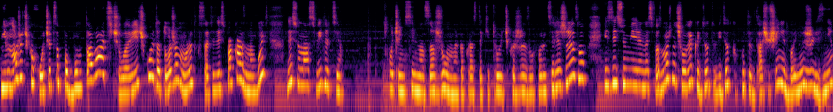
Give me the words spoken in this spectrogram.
немножечко хочется побунтовать человечку. Это тоже может, кстати, здесь показано быть. Здесь у нас, видите, очень сильно зажженная как раз таки троечка жезлов и рыцари жезлов. И здесь умеренность. Возможно, человек идет, ведет какое-то ощущение двойной жизни.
